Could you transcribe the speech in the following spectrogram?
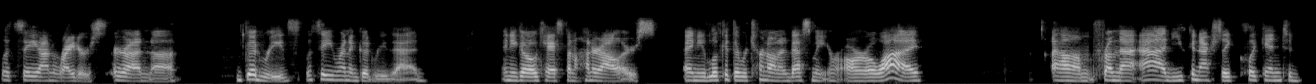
let's say on writers or on uh, Goodreads, let's say you run a Goodreads ad and you go, okay, I spent $100 and you look at the return on investment, your ROI um, from that ad, you can actually click into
